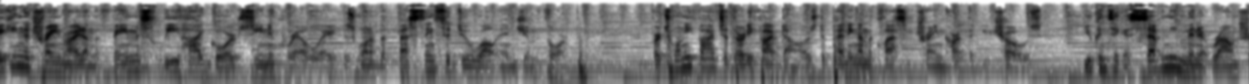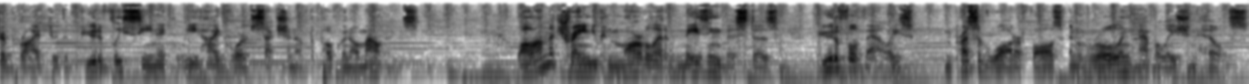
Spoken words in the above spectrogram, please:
Taking a train ride on the famous Lehigh Gorge Scenic Railway is one of the best things to do while in Jim Thorpe. For 25 to $35, depending on the class of train cart that you chose, you can take a 70 minute round trip ride through the beautifully scenic Lehigh Gorge section of the Pocono Mountains. While on the train, you can marvel at amazing vistas, beautiful valleys, impressive waterfalls, and rolling Appalachian hills.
